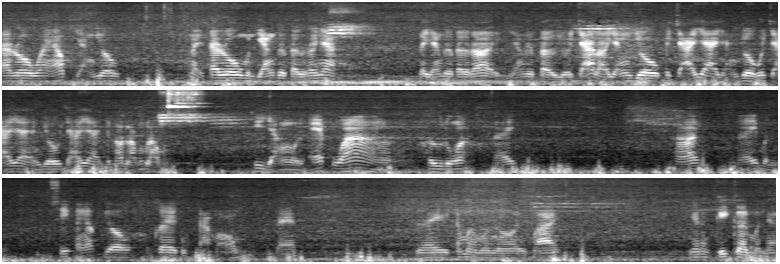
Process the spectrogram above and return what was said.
Taro hai ốc dặn vô. Cái này taro mình dặn từ từ thôi nha. Này dặn từ từ thôi, dặn từ từ rồi trả lại, dặn vô cái trả dài dặn vô cái trả dài dặn vô trả dài cho nó lỏng lỏng. Chứ dặn mà ép quá hư luôn á. Đây thôi, để mình siết hai ốc vô. Ok cũng tạm ổn. Đẹp. Ok, cảm ơn mọi người. Bye. Nhớ đăng ký kênh mình nha.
